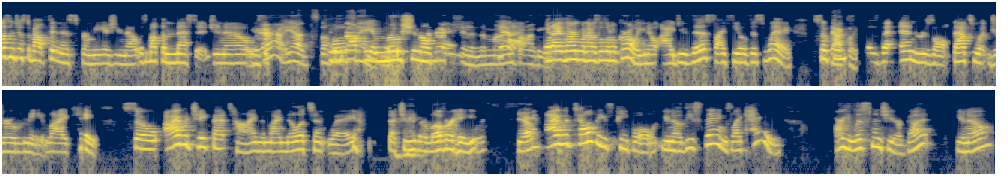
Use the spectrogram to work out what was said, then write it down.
wasn't just about fitness for me, as you know, it was about the message, you know, it was, yeah, yeah, it's the it whole about thing. the emotional thing. connection, the mind Yeah, body. What I learned when I was a little girl, you know, I do this, I feel this way. So exactly. was the end result. That's what drove me. Like, hey, so I would take that time in my militant way that you either love or hate. Yeah. And I would tell these people, you know, these things like, hey, are you listening to your gut? You know,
